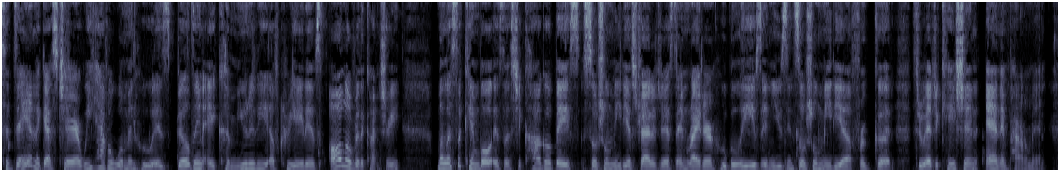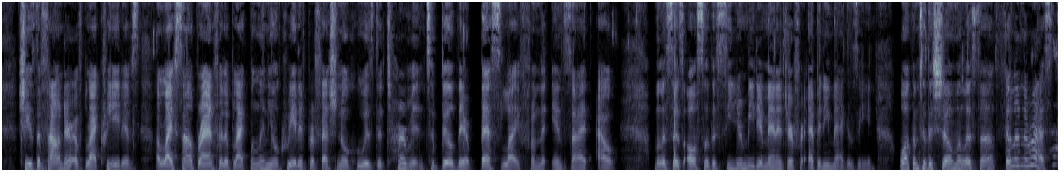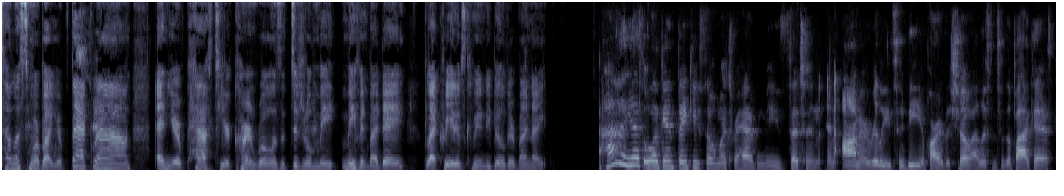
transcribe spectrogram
Today in the guest chair, we have a woman who is building a community of creatives all over the country. Melissa Kimble is a Chicago based social media strategist and writer who believes in using social media for good through education and empowerment. She is the founder of Black Creatives, a lifestyle brand for the Black millennial creative professional who is determined to build their best life from the inside out. Melissa is also the senior media manager for Ebony Magazine. Welcome to the show, Melissa. Fill in the rest. Tell us more about your background and your path to your current role as a digital ma- maven by day, Black Creatives community builder by night. Hi, yes. Well, again, thank you so much for having me. Such an, an honor, really, to be a part of the show. I listen to the podcast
